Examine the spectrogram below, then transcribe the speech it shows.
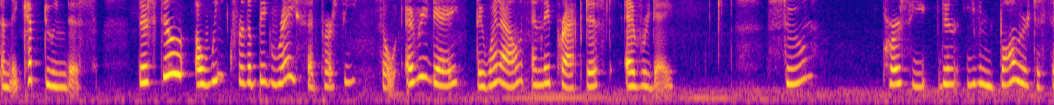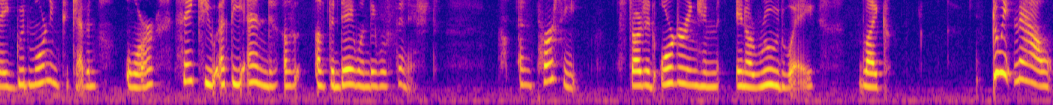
and they kept doing this. There's still a week for the big race, said Percy. So every day they went out and they practiced every day. Soon Percy didn't even bother to say good morning to Kevin or thank you at the end of, of the day when they were finished. And Percy started ordering him in a rude way, like, do it now,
